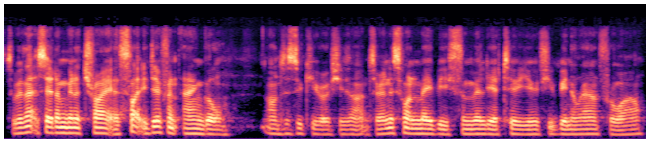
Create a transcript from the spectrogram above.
So, with that said, I'm going to try a slightly different angle on Suzuki Roshi's answer. And this one may be familiar to you if you've been around for a while.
